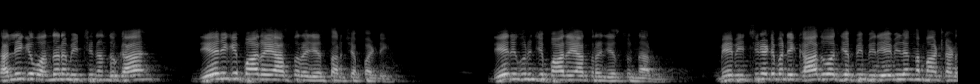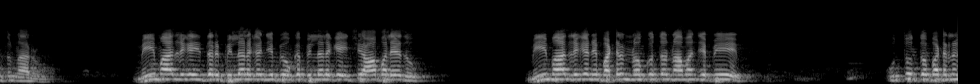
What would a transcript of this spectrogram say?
తల్లికి వందనం ఇచ్చినందుక దేనికి పాదయాత్ర చేస్తారు చెప్పండి? దేని గురించి పాదయాత్ర చేస్తున్నారు? మేము ఇచ్చినటువంటి కాదు అని చెప్పి మీరు ఏ విధంగా మాట్లాడుతున్నారు? మీ మాదిరిగా ఇద్దరు పిల్లలకని చెప్పి ఒక పిల్లలకే ఇచ్చి ఆపలేదు. మీ మాదిరిగానే బటన్ నొక్కుతున్నామని చెప్పి ఉత్తుత్తు బటన్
